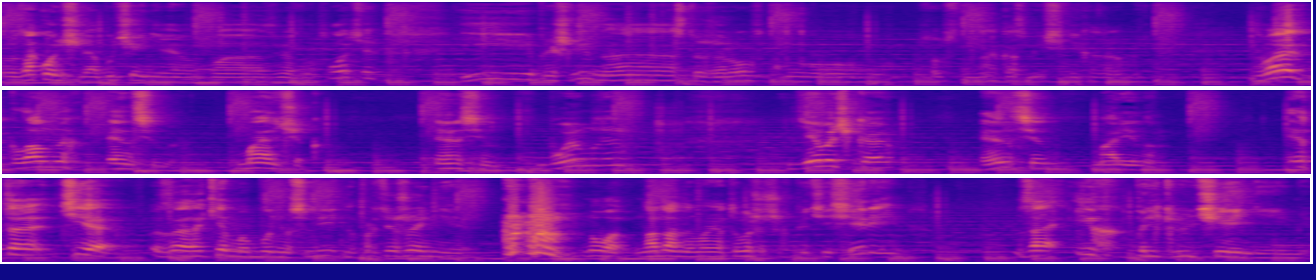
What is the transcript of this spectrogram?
закончили обучение в Звездном флоте и пришли на стажировку, собственно, на космический корабль. Два главных Энсина. Мальчик Энсин Бойлер, девочка Энсин Маринер. Это те, за кем мы будем следить на протяжении, ну вот, на данный момент вышедших пяти серий, за их приключениями.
